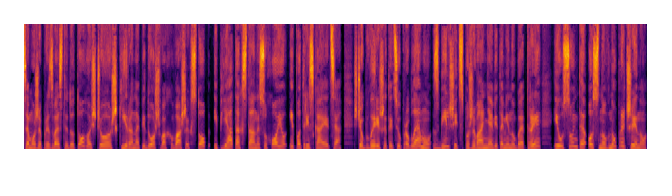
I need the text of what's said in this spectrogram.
Це може призвести до того, що шкіра на підошвах ваших стоп і п'ятах стане сухою і потріскається. Щоб вирішити цю проблему, збільшіть споживання вітаміну В3 і усуньте основну причину,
